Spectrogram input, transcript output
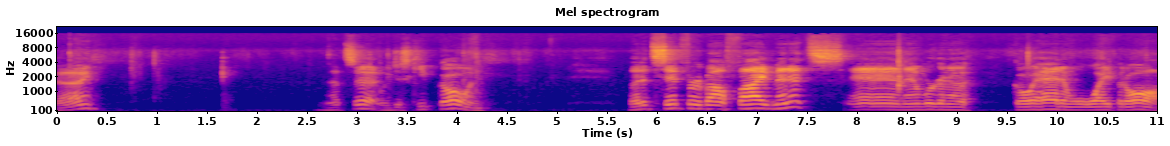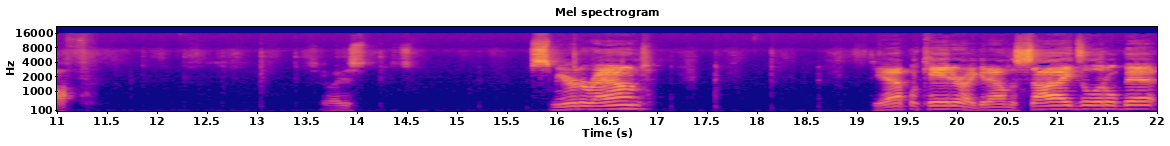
Okay. That's it. We just keep going. Let it sit for about five minutes, and then we're going to go ahead and we'll wipe it off. So I just smear it around. The applicator, I get down the sides a little bit.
